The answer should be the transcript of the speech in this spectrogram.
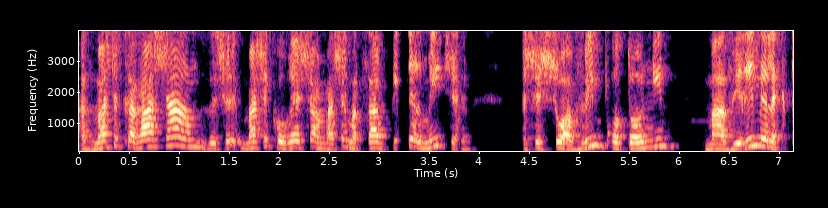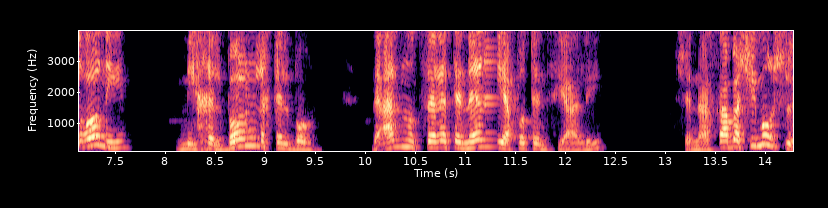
אז מה שקרה שם, זה ש... מה שקורה שם, מה שמצב פיטר מיטשל, זה ששואבים פרוטונים, מעבירים אלקטרונים מחלבון לחלבון, ואז נוצרת אנרגיה פוטנציאלית, שנעשה בה שימוש ל...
